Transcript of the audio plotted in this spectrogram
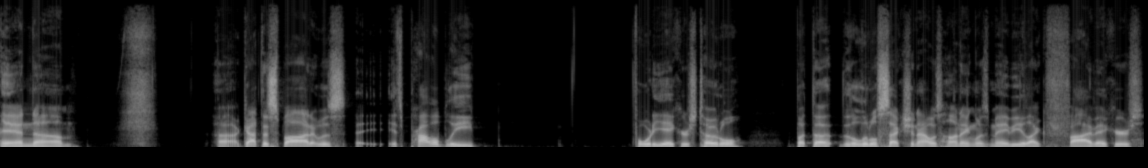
and um, uh, got this spot. It was it's probably forty acres total, but the the little section I was hunting was maybe like five acres.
